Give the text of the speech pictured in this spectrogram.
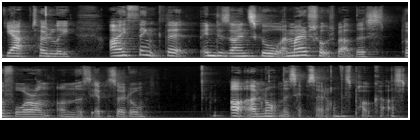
Yeah, totally. I think that in design school, I might have talked about this before on, on this episode or oh, I'm not this episode on this podcast,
